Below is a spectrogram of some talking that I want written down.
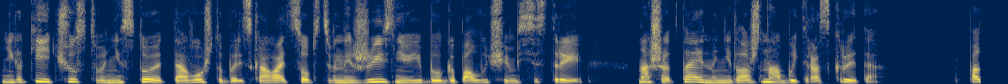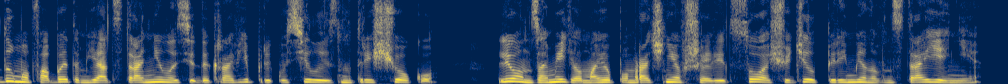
Никакие чувства не стоят того, чтобы рисковать собственной жизнью и благополучием сестры. Наша тайна не должна быть раскрыта. Подумав об этом, я отстранилась и до крови прикусила изнутри щеку. Леон заметил мое помрачневшее лицо, ощутил перемену в настроении.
